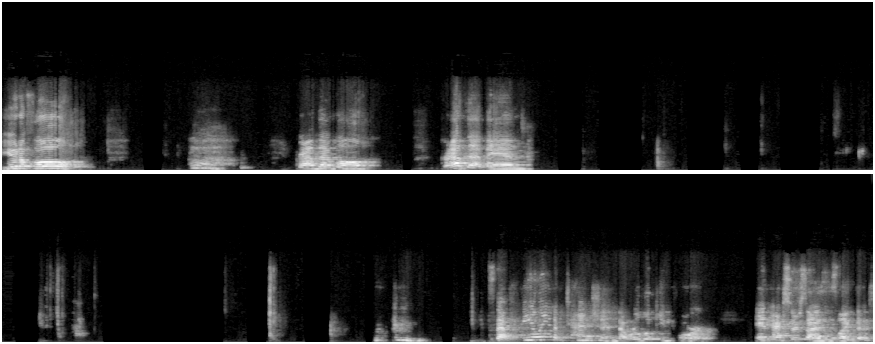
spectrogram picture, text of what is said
Beautiful. Grab that ball. Grab that band. it's that feeling of tension that we're looking for in exercises like this.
